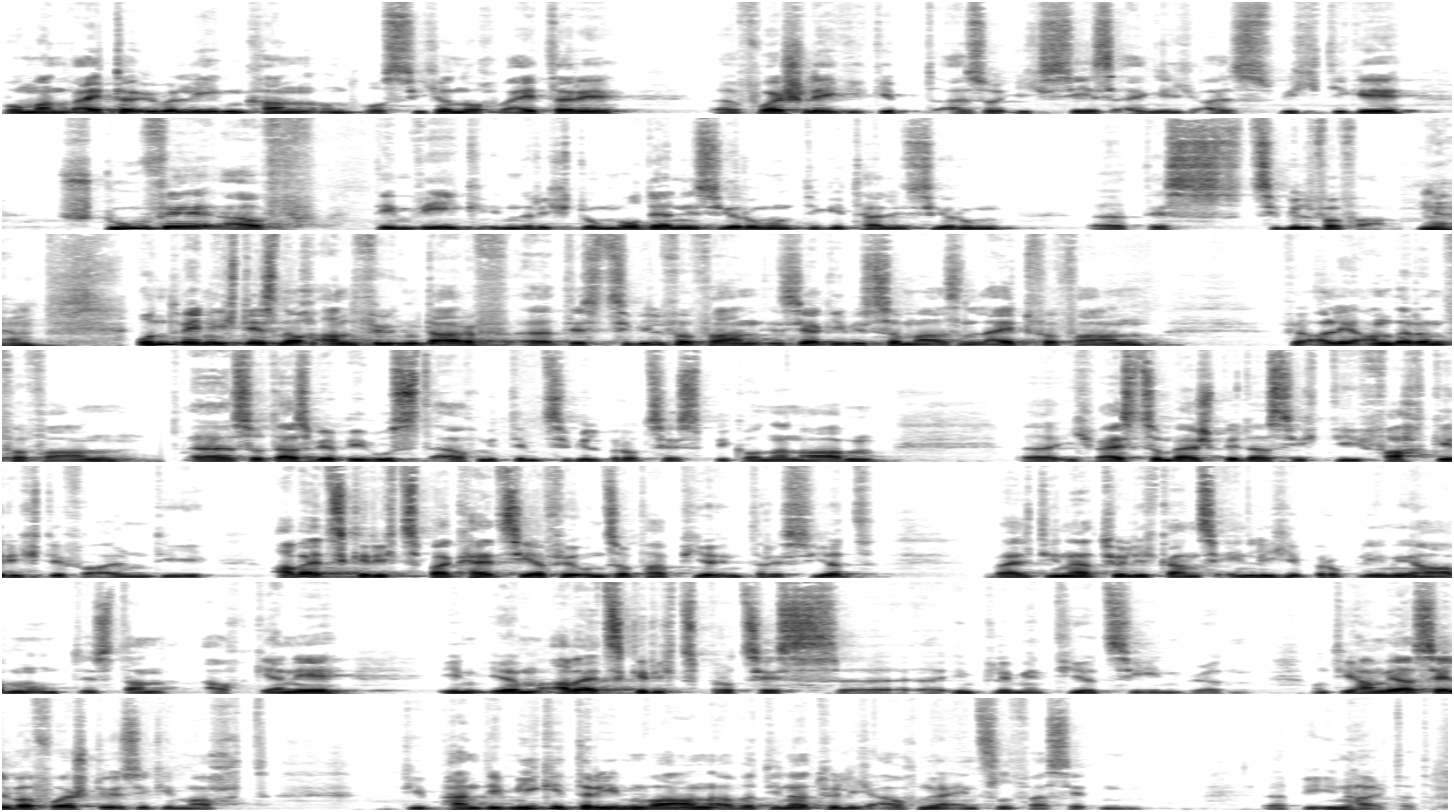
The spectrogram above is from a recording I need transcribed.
wo man weiter überlegen kann und wo es sicher noch weitere äh, Vorschläge gibt. Also ich sehe es eigentlich als wichtige Stufe auf dem Weg in Richtung Modernisierung und Digitalisierung äh, des Zivilverfahrens. Ja. Und wenn ich das noch anfügen darf, äh, das Zivilverfahren ist ja gewissermaßen Leitverfahren für alle anderen Verfahren, äh, so dass wir bewusst auch mit dem Zivilprozess begonnen haben. Ich weiß zum Beispiel, dass sich die Fachgerichte, vor allem die Arbeitsgerichtsbarkeit sehr für unser Papier interessiert, weil die natürlich ganz ähnliche Probleme haben und das dann auch gerne in ihrem Arbeitsgerichtsprozess äh, implementiert sehen würden. Und die haben ja selber Vorstöße gemacht, die Pandemie getrieben waren, aber die natürlich auch nur Einzelfacetten äh, beinhaltet.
